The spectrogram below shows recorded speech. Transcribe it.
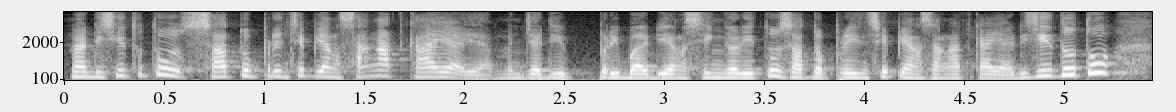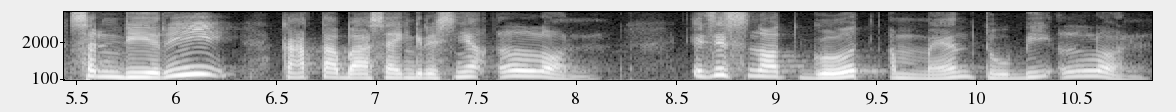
Nah, di situ tuh satu prinsip yang sangat kaya ya, menjadi pribadi yang single itu satu prinsip yang sangat kaya. Di situ tuh sendiri kata bahasa Inggrisnya alone. It is not good a man to be alone.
